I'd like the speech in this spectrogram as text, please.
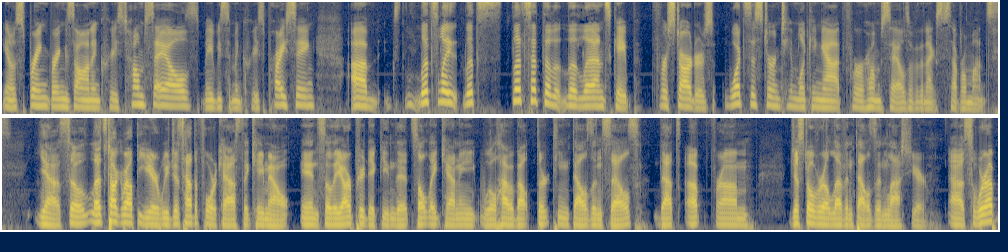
you know spring brings on increased home sales, maybe some increased pricing. Um, let's lay let's let's set the, the landscape for starters. What's the Stern team looking at for home sales over the next several months? Yeah, so let's talk about the year. We just had the forecast that came out, and so they are predicting that Salt Lake County will have about 13,000 sales. That's up from just over 11,000 last year. Uh, so we're up.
